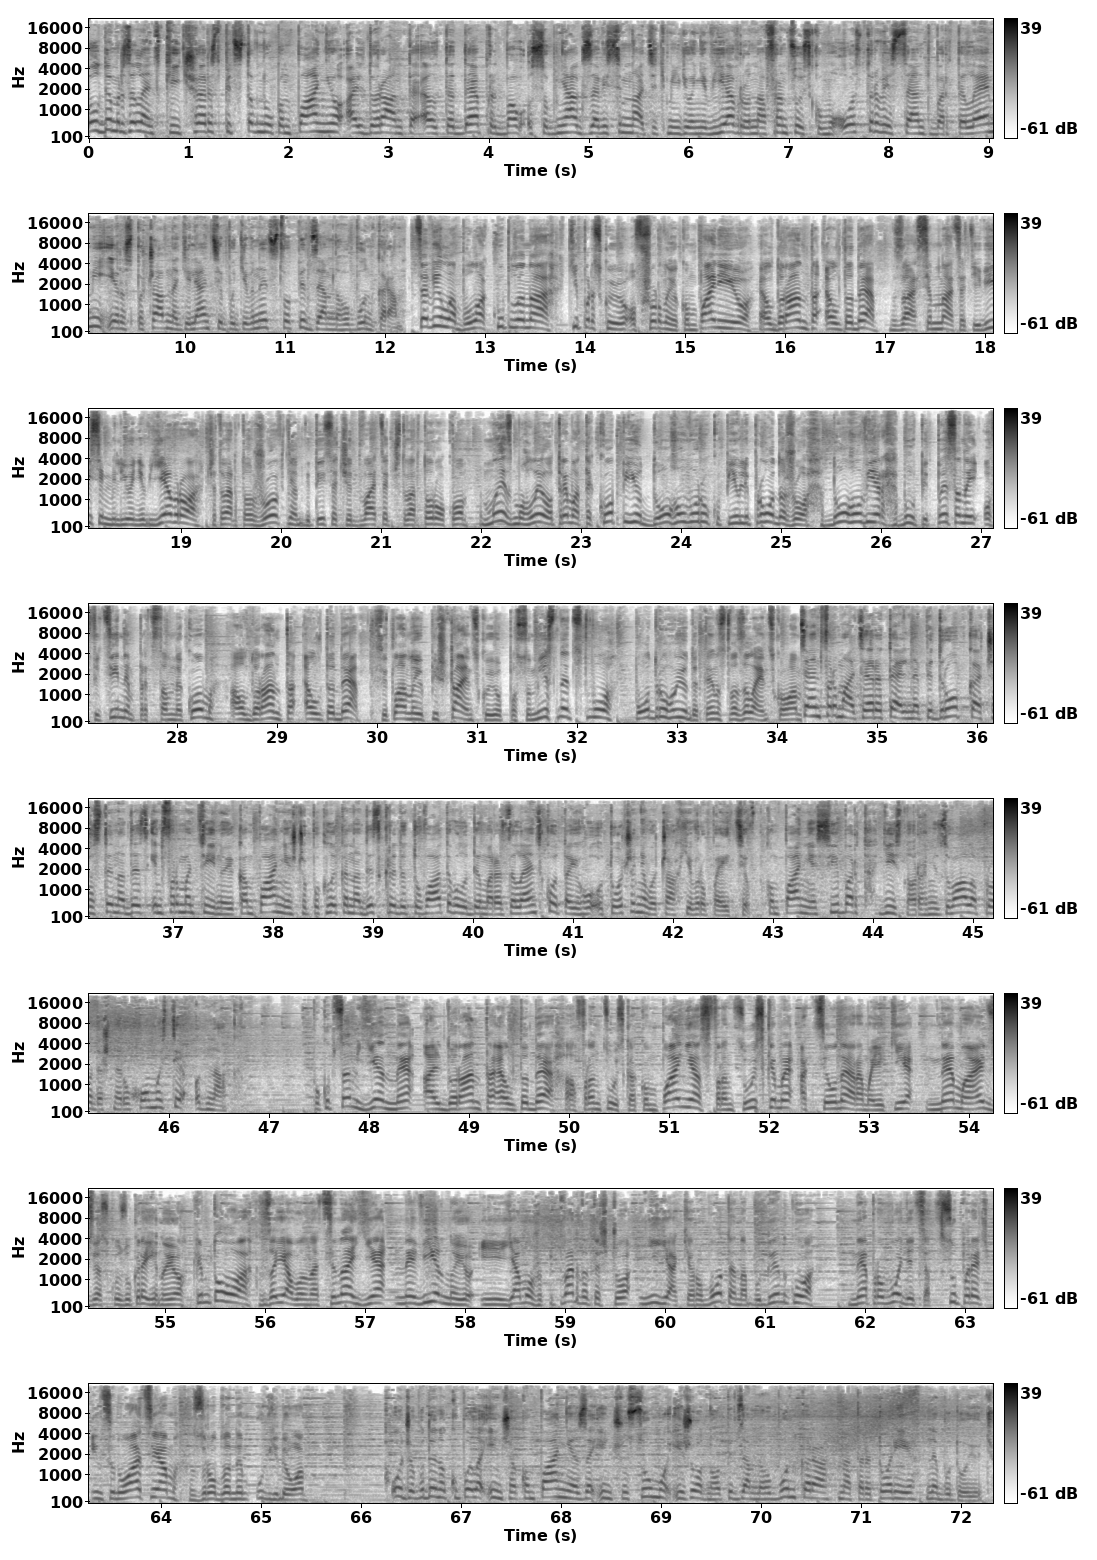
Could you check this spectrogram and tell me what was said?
Володимир Зеленський через підставну компанію Альдоранте ЛТД придбав особняк за 18 мільйонів євро на французькому острові Сент-Бартелемі і розпочав на ділянці будівництво підземного бункера. Ця вілла була куплена кіперською офшорною компанією Елдоранта ЛТД за 17,8 мільйонів євро 4 жовтня 2024 року. Ми змогли отримати копію договору купівлі-продажу. Договір був підписаний офіційним представником Алдоранта ЛТД Світланою Піщанською по сумісництву подругою дитинства Зеленського. Ця інформація ретельна підробка, частина дезінформаційної кампанії, що покликана дискредитувати Володимира Зеленського та його оточення в очах європейців. Компанія Сібарт дійсно організувала продаж нерухомості, однак. Покупцем є не Альдоранта ЛТД, а французька компанія з французькими акціонерами, які не мають зв'язку з Україною. Крім того, заявлена ціна є невірною, і я можу підтвердити, що ніякі роботи на будинку не проводяться всупереч інсинуаціям, зробленим у відео. Отже, будинок купила інша компанія за іншу суму, і жодного підземного бункера на території не будують.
